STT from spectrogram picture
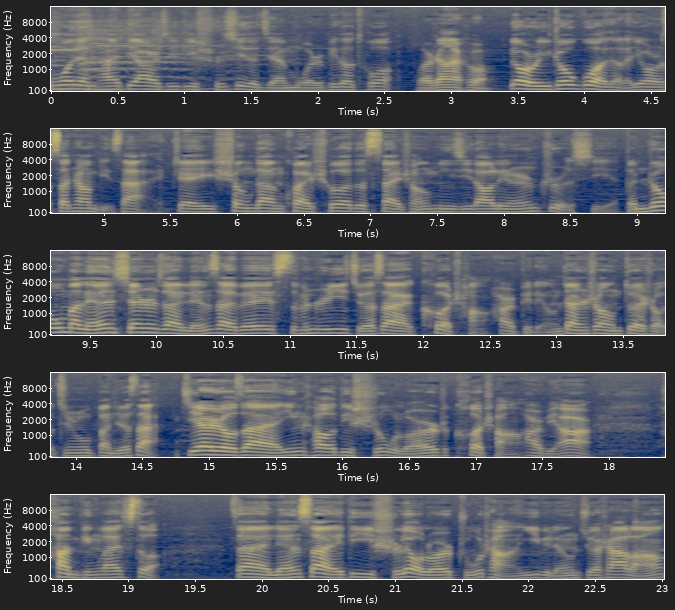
红魔电台第二季第十期的节目，我是皮特托。我是张大树，又是一周过去了，又是三场比赛，这圣诞快车的赛程密集到令人窒息。本周曼联先是在联赛杯四分之一决赛客场二比零战胜对手，进入半决赛，接着又在英超第十五轮客场二比二憾平莱斯特。在联赛第十六轮主场一比零绝杀狼，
